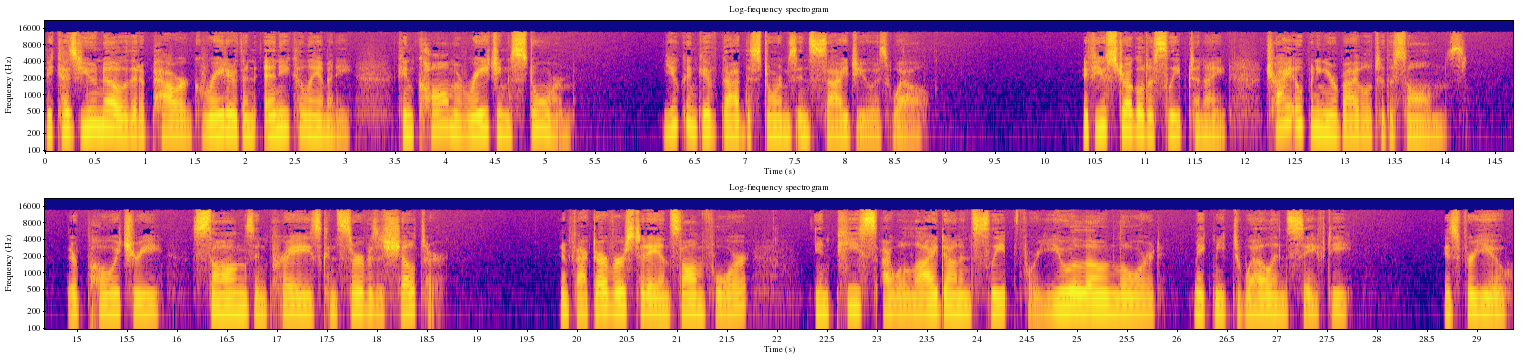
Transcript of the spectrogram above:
because you know that a power greater than any calamity can calm a raging storm, you can give God the storms inside you as well. If you struggle to sleep tonight, try opening your Bible to the Psalms. Their poetry, songs, and praise can serve as a shelter. In fact, our verse today in Psalm 4 In peace I will lie down and sleep, for you alone, Lord, make me dwell in safety, is for you.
